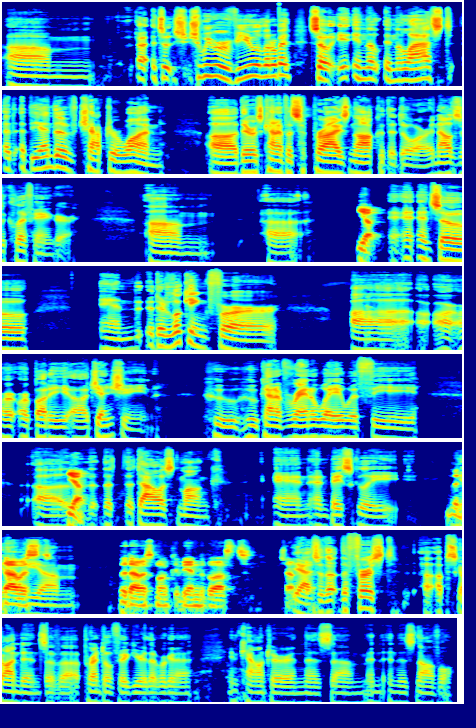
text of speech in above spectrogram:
Um, uh, so, should we review a little bit? So, in the in the last at, at the end of chapter one, uh, there was kind of a surprise knock at the door, and that was a cliffhanger. Um, uh, yeah. And, and, so, and they're looking for uh, our, our, our buddy uh, Genshin, who who kind of ran away with the uh, yeah. the, the, the Taoist monk, and and basically the Taoist know, the, um, the Taoist monk at the end of the last chapter. Yeah, so the the first uh, abscondence of a parental figure that we're gonna encounter in this um, in, in this novel.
